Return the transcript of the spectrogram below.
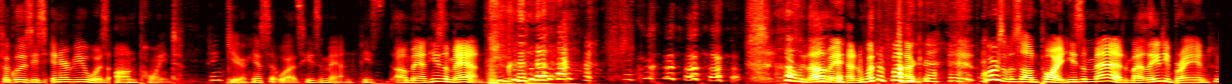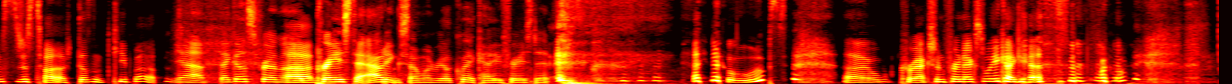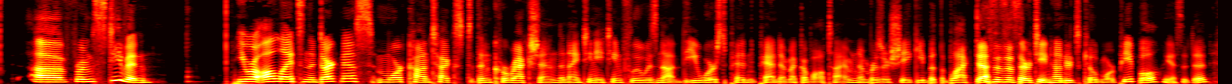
Figliuzzi's interview was on point. Thank you. Yes, it was. He's a man. He's a man. He's a man. He's the man. What the fuck? of course it was on point. He's a man. My lady brain just uh, doesn't keep up. Yeah, that goes from uh, Uh, praise to outing someone real quick. How you phrased it. I know. Oops. Uh, correction for next week, I guess. from, uh, from Stephen. You are all lights in the darkness. More context than correction. The 1918 flu was not the worst pan- pandemic of all time. Numbers are shaky, but the Black Death of the 1300s killed more people. Yes, it did.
